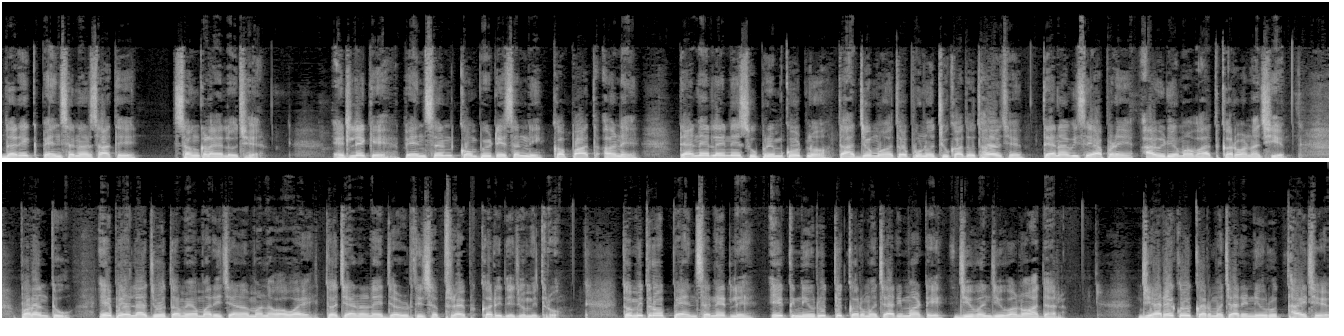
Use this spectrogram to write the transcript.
દરેક પેન્શનર સાથે સંકળાયેલો છે. એટલે કે પેન્શન કોમ્પ્યુટેશનની કપાત અને તેને લઈને સુપ્રીમ કોર્ટનો તાજો મહત્વપૂર્ણ ચુકાદો થયો છે, તેના વિશે આપણે આ વિડીયોમાં વાત કરવાના છીએ. પરંતુ એ પહેલાં જો તમે અમારી ચેનલમાં નવા હોય, તો ચેનલને જરૂરથી સબસ્ક્રાઈબ કરી દેજો મિત્રો. તો મિત્રો, પેન્શન એટલે એક નિવૃત્ત કર્મચારી માટે જીવન જીવવાનો આધાર. જ્યારે કોઈ કર્મચારી નિવૃત્ત થાય છે,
